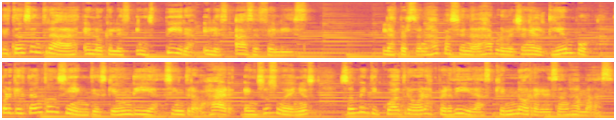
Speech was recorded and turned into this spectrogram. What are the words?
están centradas en lo que les inspira y les hace feliz. Las personas apasionadas aprovechan el tiempo porque están conscientes que un día sin trabajar en sus sueños son 24 horas perdidas que no regresan jamás.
